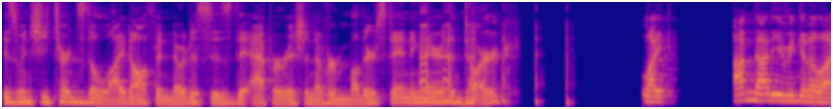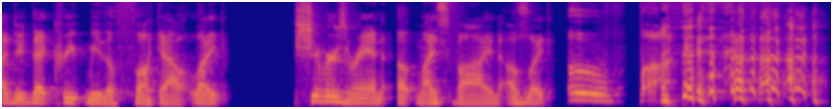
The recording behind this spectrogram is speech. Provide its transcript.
is when she turns the light off and notices the apparition of her mother standing there in the dark. like, I'm not even gonna lie, dude, that creeped me the fuck out. Like, shivers ran up my spine. I was like, oh fuck.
